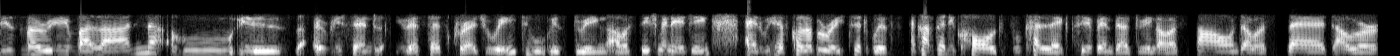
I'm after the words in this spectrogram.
Liz Marie Malan, who is a recent UFS graduate who is doing our stage managing, and we have collaborated with a company called Vu Collective, and they're doing our sound, our set, our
